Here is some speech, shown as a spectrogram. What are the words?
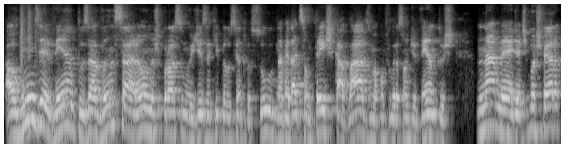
Alguns eventos avançarão nos próximos dias aqui pelo Centro-Sul. Na verdade, são três cavados, uma configuração de ventos na média atmosfera,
